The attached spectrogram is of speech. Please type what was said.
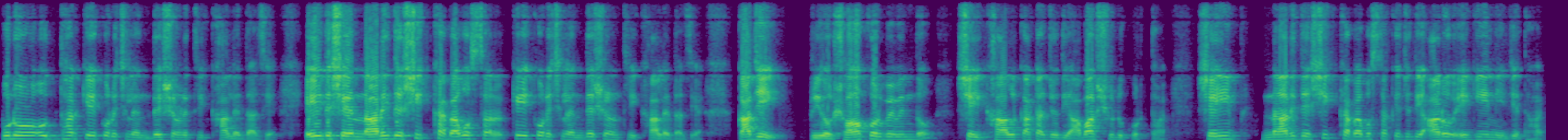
পুনরুদ্ধার কে করেছিলেন? দেশনেত্রী খালেদা জিয়া। এই দেশের নারীদের শিক্ষা ব্যবস্থার কে করেছিলেন? দেশনেত্রী খালেদা জিয়া। কাজেই প্রিয় সহকর্মীবৃন্দ, সেই খাল কাটা যদি আবার শুরু করতে হয়, সেই নারীদের শিক্ষা ব্যবস্থাকে যদি আরও এগিয়ে নিয়ে যেতে হয়,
